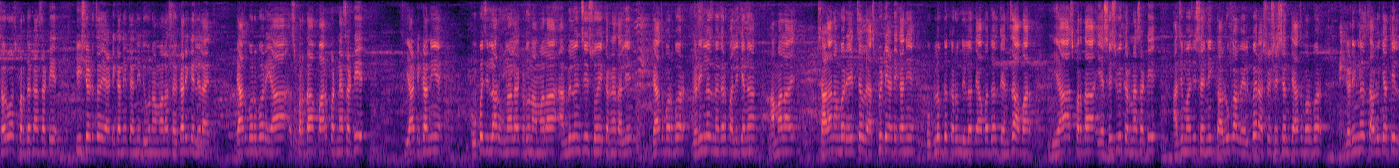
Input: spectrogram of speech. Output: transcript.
सर्व स्पर्धकांसाठी टी शर्टचं या ठिकाणी त्यांनी देऊन आम्हाला सहकार्य केलेलं आहे. त्याचबरोबर या स्पर्धा पार पडण्यासाठी या ठिकाणी उपजिल्हा रुग्णालयाकडून आम्हाला ॲम्ब्युलन्सची सोय करण्यात आली. त्याचबरोबर गडिंग्लज नगरपालिकेनं आम्हाला शाळा नंबर एकचं व्यासपीठ या ठिकाणी उपलब्ध करून दिलं. त्याबद्दल त्यांचा आभार. या स्पर्धा यशस्वी करण्यासाठी आजी माजी सैनिक तालुका वेलफेअर असोसिएशन त्याचबरोबर गडिंग्लज तालुक्यातील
